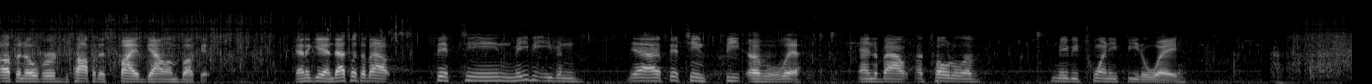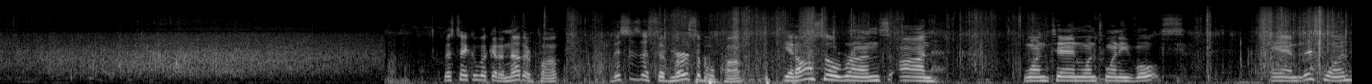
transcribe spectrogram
up and over the top of this five gallon bucket. And again, that's with about 15, maybe even, yeah, 15 feet of lift and about a total of maybe 20 feet away. Let's take a look at another pump. This is a submersible pump. It also runs on 110, 120 volts and this one,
